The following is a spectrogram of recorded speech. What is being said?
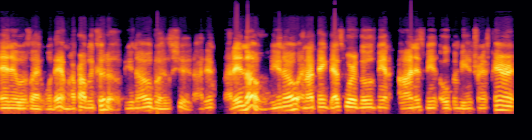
And it was like, well, damn, I probably could have, you know, but shit, I didn't, I didn't know, you know. And I think that's where it goes, being honest, being open, being transparent.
